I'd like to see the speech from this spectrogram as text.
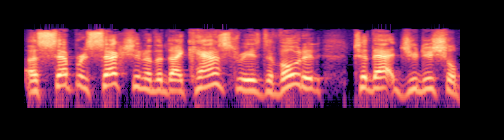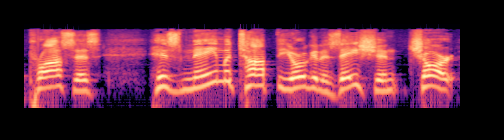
a separate section of the dicastery is devoted to that judicial process. His name atop the organization chart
